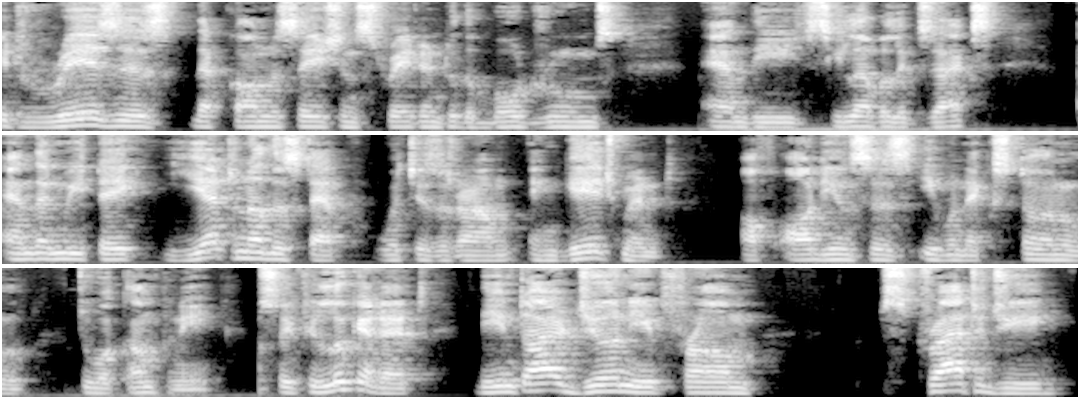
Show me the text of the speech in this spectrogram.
It raises that conversation straight into the boardrooms and the C level execs. And then we take yet another step, which is around engagement of audiences, even external to a company. So if you look at it, the entire journey from strategy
